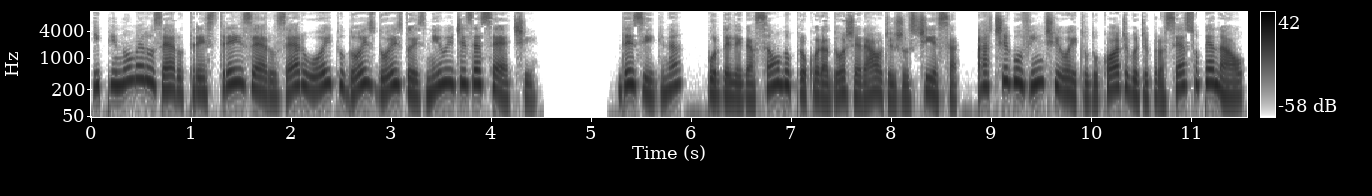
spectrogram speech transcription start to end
IP número 03300822-2017. Designa, por delegação do Procurador-Geral de Justiça, artigo 28 do Código de Processo Penal,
